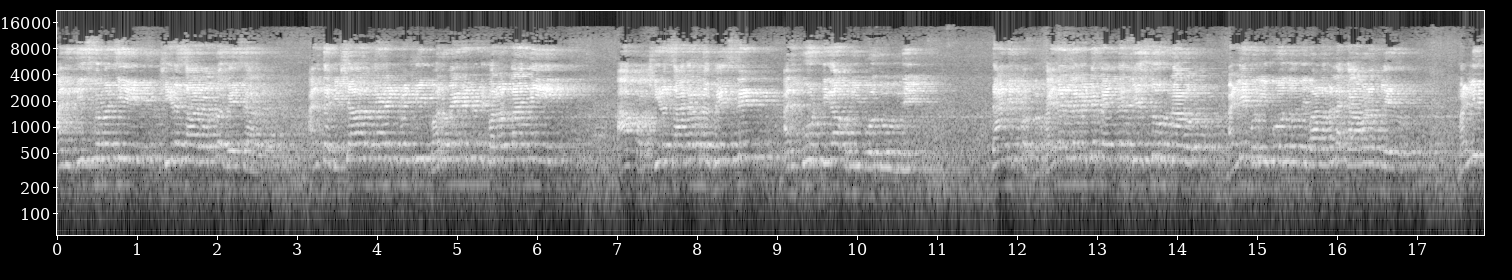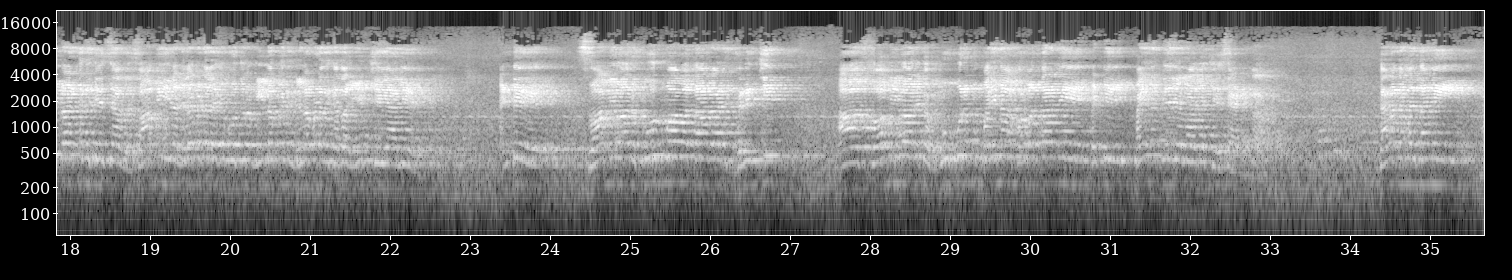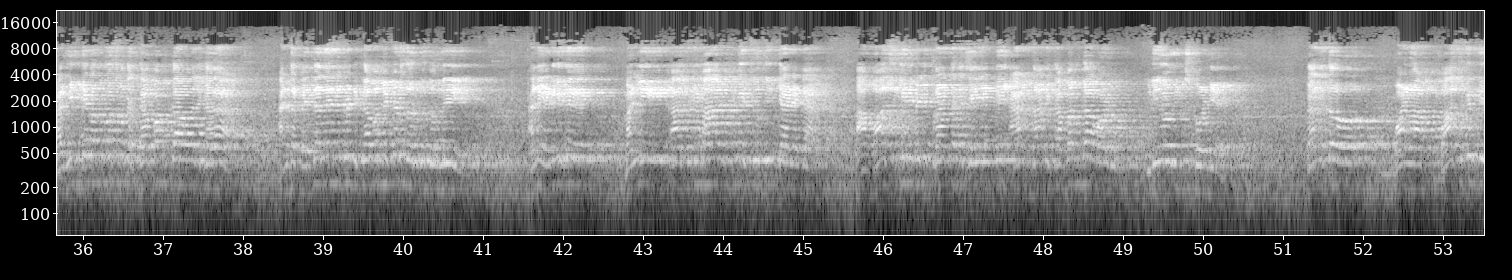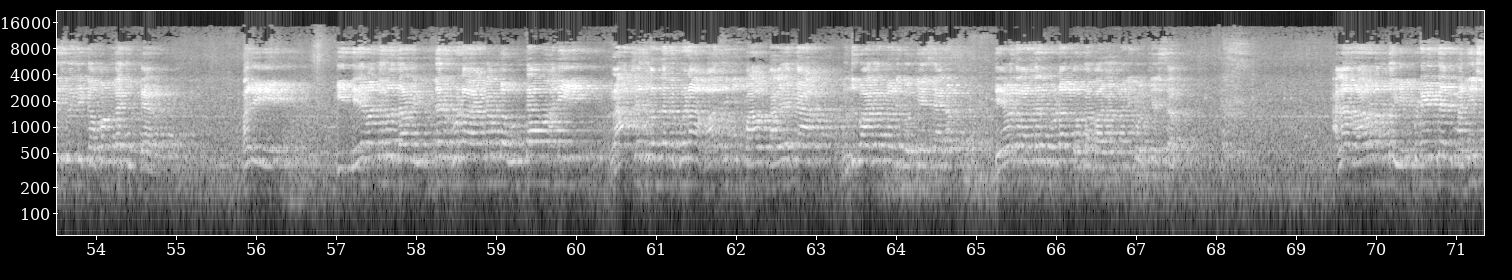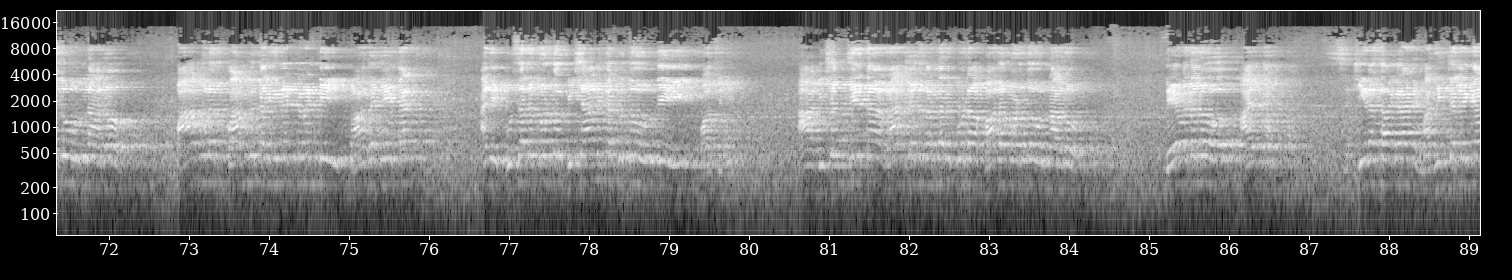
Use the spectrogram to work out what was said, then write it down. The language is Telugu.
అది తీసుకుని వచ్చి క్షీరసాగరంలో వేశారు. అంత విశాలమైనటువంటి బరువైనటువంటి పర్వతాన్ని ఆ క్షీరసాగరంలో వేస్తే అది పూర్తిగా మునిగిపోతూ ఉంది. దాన్ని ఫైనల్ పెట్టే ప్రయత్నం చేస్తూ ఉన్నారు. మళ్ళీ మునిగిపోతుంది. వాళ్ళ వల్ల కావడం లేదు. మళ్ళీ ప్రార్థన చేశారు. స్వామి ఇలా నిలబెట్టలేకపోతున్నాం. నీళ్ళ పైన నిలబడదు కదా. ఏం చేయాలి అని. అంటే స్వామివారు పూర్వావతారాన్ని ధరించి ఆ స్వామివారి యొక్క గోపురం పైన పర్వతాన్ని పెట్టి పైన తేలేలాగా చేశాడట తర్వాత దాన్ని మధించడం కోసం ఒక కవం కావాలి కదా. అంత పెద్దదైనటువంటి కవం ఎక్కడ దొరుకుతుంది అని అడిగితే మళ్ళీ ఆ శ్రీ మహావిష్ణువే సూచించాడట ఆ వాసుకిని వెళ్ళి ప్రార్థన చేయండి ఆ దాని కవంగా వాడు వినియోగించుకోండి అని. దానితో వాళ్ళ వాసుకిని తీసుకొచ్చి గమ్మంగా చుట్టారు. మరి ఈ దేవతలు దాని ఇద్దరు కూడా ఆటంలో ఉంటామని రాక్షసులందరూ కూడా వాసుకి తల యొక్క ముందు భాగంలోనికి వచ్చేసారు దేవతలందరూ కూడా తొండ భాగంలోని వచ్చేస్తారు అలా రావడంతో ఎప్పుడైతే అది మదిస్తూ ఉన్నారో పాముల పాములు కలిగినటువంటి బాధ చేత అది కుసలు కొడుతూ విషాన్ని కక్కుతూ ఉంది వాసుకి ఆ విషం చేత రాక్షసులందరూ కూడా బాధపడుతూ ఉన్నారు దేవతలు ఆ యొక్క క్షీరసాగరాన్ని మధించలేక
